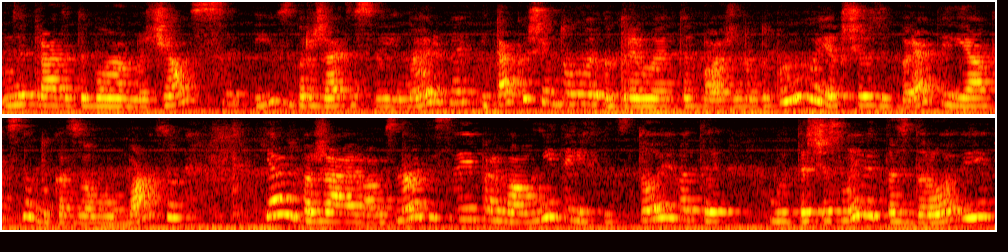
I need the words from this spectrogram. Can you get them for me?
не тратите багато часу і збережете свої нерви. І також, я думаю, отримаєте бажану допомогу, якщо зберете якісну доказову базу. Я бажаю вам знати свої права, вміти їх відстоювати, будьте щасливі та здорові.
